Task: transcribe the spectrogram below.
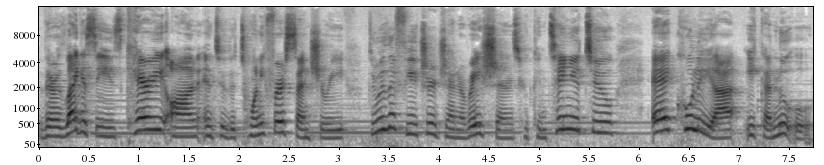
Their legacies carry on into the 21st century through the future generations who continue to e kulia ikanu'u,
